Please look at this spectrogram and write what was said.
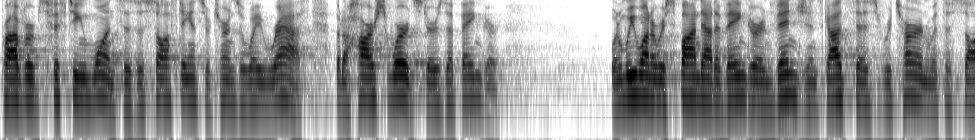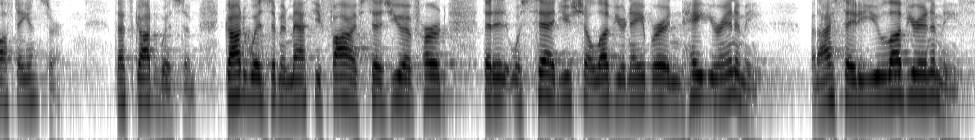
Proverbs 15:1 says a soft answer turns away wrath, but a harsh word stirs up anger. When we want to respond out of anger and vengeance, God says return with a soft answer. That's God wisdom. God wisdom in Matthew 5 says, You have heard that it was said, You shall love your neighbor and hate your enemy. But I say to you, love your enemies.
